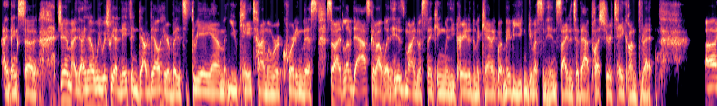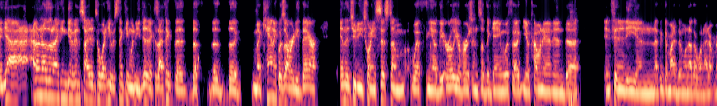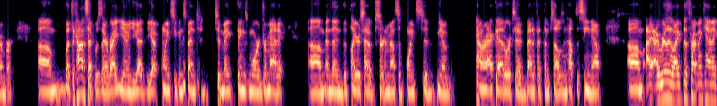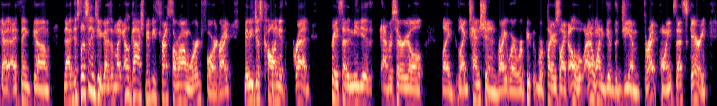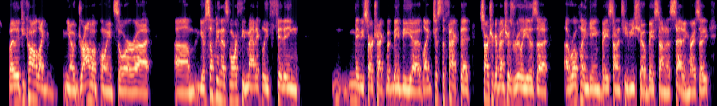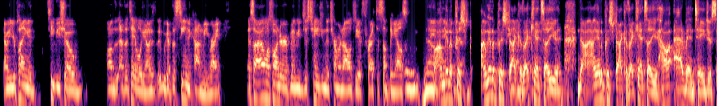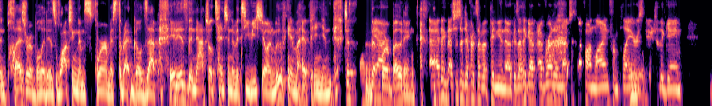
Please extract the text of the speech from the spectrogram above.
I think so. Jim, I, I, know we wish we had Nathan Dowdell here, but it's 3 a.m. UK time when we're recording this. So I'd love to ask about what his mind was thinking when he created the mechanic, but maybe you can give us some insight into that, plus your take on threat. Uh, yeah, I, I, don't know that I can give insight into what he was thinking when he did it because I think the the the the mechanic was already there in the 2D20 system with you know the earlier versions of the game with uh, you know Conan and uh, Infinity and I think there might have been one other one I don't remember. Um, but the concept was there, right? You know, you got you got points you can spend to, to make things more dramatic, um, and then the players have certain amounts of points to you know counteract that or to benefit themselves and help the scene out. Um, I, I, really like the threat mechanic. I, I think um, now just listening to you guys, I'm like, oh gosh, maybe threat's the wrong word for it, right? Maybe just calling it threat creates that immediate adversarial like like tension, right? Where where, where players like, oh, I don't want to give the GM threat points. That's scary. But if you call it like you know drama points or uh, um, you know something that's more thematically fitting, maybe Star Trek, but maybe uh, like just the fact that Star Trek Adventures really is a a role playing game based on a TV show based on a setting, right? So I mean, you're playing a TV show on the, at the table. You know, we got the scene economy, right? And so I almost wonder if maybe just changing the terminology of threat to something else. No, I'm going to push. I'm going to push back because I can't tell you. No, I'm going to push back because I can't tell you how advantageous and pleasurable it is watching them squirm as threat builds up. It is the natural tension of a TV show and movie, in my opinion. Just the yeah, foreboding. I think that's just a difference of opinion, though, because I think I've, I've read enough stuff online from players new to the game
